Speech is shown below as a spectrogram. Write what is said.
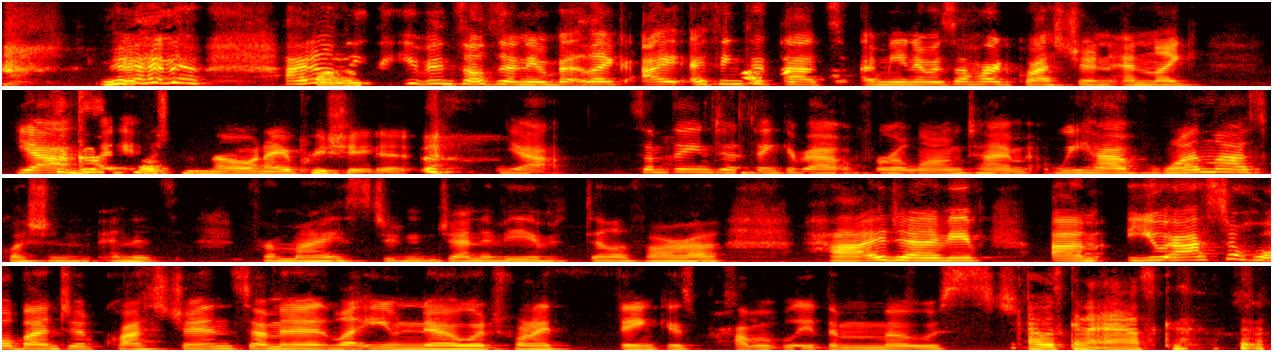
Yeah, no, I don't Um, think that you've insulted anyone, but like I, I think that that's. I mean, it was a hard question, and like, yeah, It's a good I- question though, and I appreciate it. yeah, something to think about for a long time. We have one last question, and it's from my student Genevieve De La Fara. Hi, Genevieve. Um, you asked a whole bunch of questions, so I'm going to let you know which one I think is probably the most. I was going to ask.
